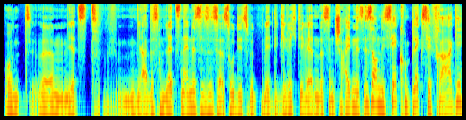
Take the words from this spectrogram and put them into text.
Und ähm, jetzt, ja, das letzten Endes ist es ja so, die, die Gerichte werden das entscheiden. Es ist auch eine sehr komplexe Frage,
